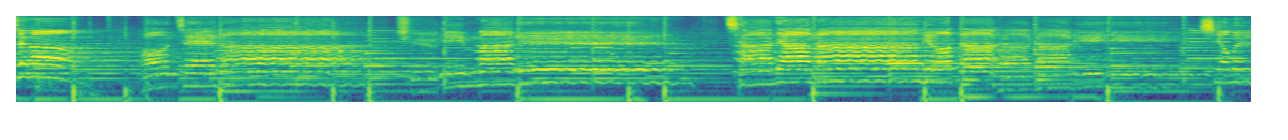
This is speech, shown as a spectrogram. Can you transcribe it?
언제나 언제나 주님만을 찬양하며 따라가리니 시험을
